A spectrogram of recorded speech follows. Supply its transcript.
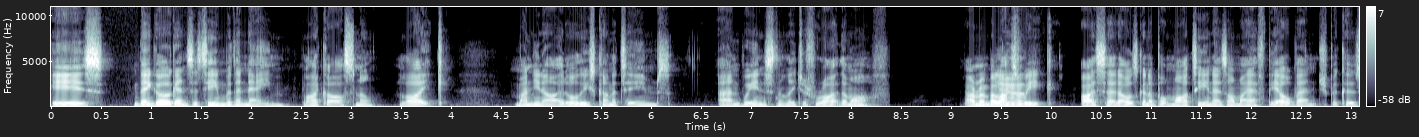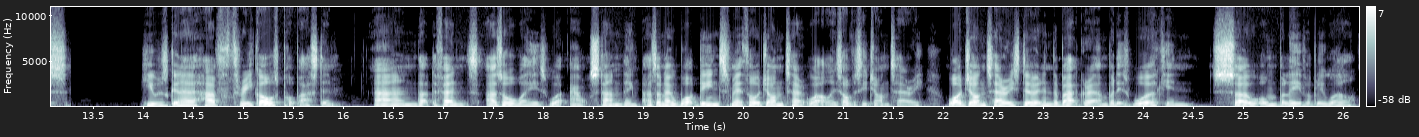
Is they go against a team with a name like Arsenal, like Man United, all these kind of teams, and we instantly just write them off. I remember last Yeah. week I said I was going to put Martinez on my FPL bench because he was going to have three goals put past him. And that defence, as always, were outstanding. As I know what Dean Smith or John Terry, well, it's obviously John Terry, what John Terry's doing in the background, but it's working so unbelievably well.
